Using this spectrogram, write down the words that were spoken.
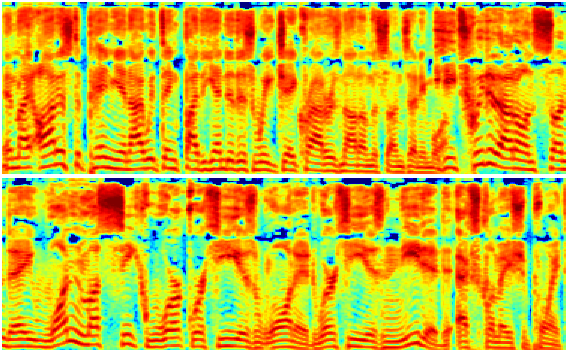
in my honest opinion, I would think by the end of this week, Jae Crowder is not on the Suns anymore. He tweeted out on Sunday, one must seek work where he is wanted, where he is needed, exclamation point.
